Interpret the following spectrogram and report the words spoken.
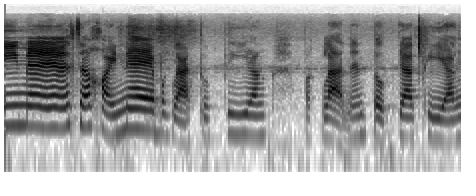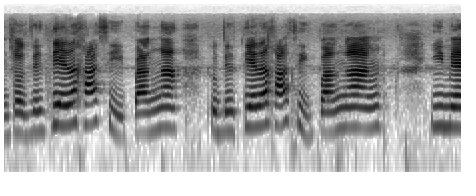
อีแม่จะข่อยแน่บักหลาตกเตียงบักหลานั้นตกจากเถียงตกจากเตียงนะคะสีปังงางตกจากเตียงนะคะสีปังงางอีแม่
